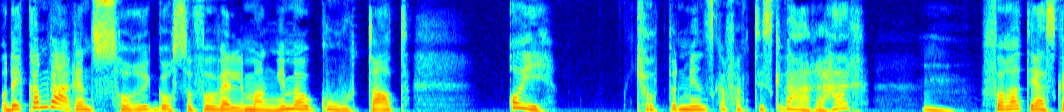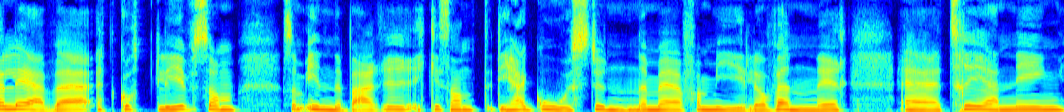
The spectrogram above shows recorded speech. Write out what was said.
Og det kan være en sorg også for veldig mange med å godta at oi, kroppen min skal faktisk være her. Mm for at jeg skal leve et godt liv som, som innebærer ikke sant, de her gode stundene med familie og venner, eh, trening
